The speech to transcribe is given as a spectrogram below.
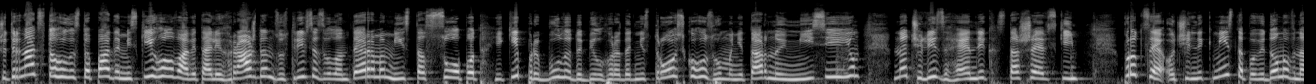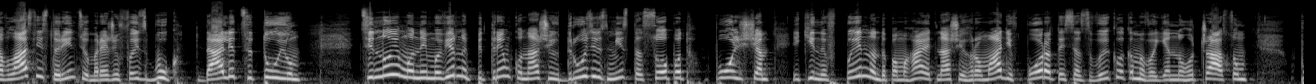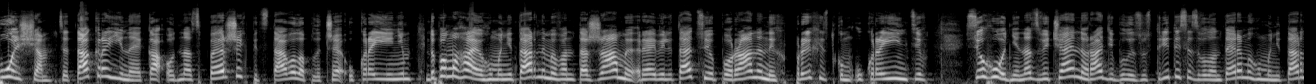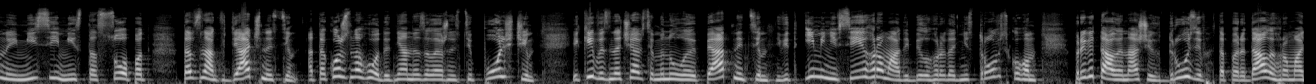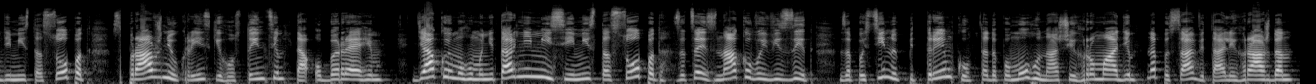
14 листопада міський голова Віталій Граждан зустрівся з волонтерами міста Сопот, які прибули до Білгорода Дністровського з гуманітарною місією на чолі з Генрік Сташевський. Про це очільник міста повідомив на власній сторінці у мережі Фейсбук. Далі цитую: цінуємо неймовірну підтримку наших друзів з міста Сопот. Польща, які невпинно допомагають нашій громаді впоратися з викликами воєнного часу. Польща це та країна, яка одна з перших підставила плече Україні, допомагає гуманітарними вантажами, реабілітацією поранених, прихистком українців. Сьогодні надзвичайно раді були зустрітися з волонтерами гуманітарної місії міста Сопот та в знак вдячності, а також з нагоди Дня Незалежності Польщі, який визначався минулої п'ятниці. Від імені всієї громади Білгорода Дністровського привітали наших друзів та передали громаді міста Сопот справжні українські гостинці та обереги. Дякуємо гуманітарній місії міста Сопот за цей знаковий візит, за постійну підтримку та допомогу нашій громаді, написав Віталій Граждан.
